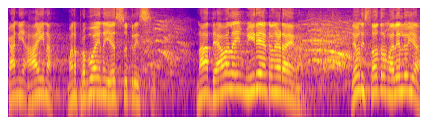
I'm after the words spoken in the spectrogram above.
కానీ ఆయన మన ప్రభు అయిన యేసుక్రీస్తు నా దేవాలయం మీరే అంటున్నాడు ఆయన. దేవుని స్తోత్రం అలెలుయ్య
